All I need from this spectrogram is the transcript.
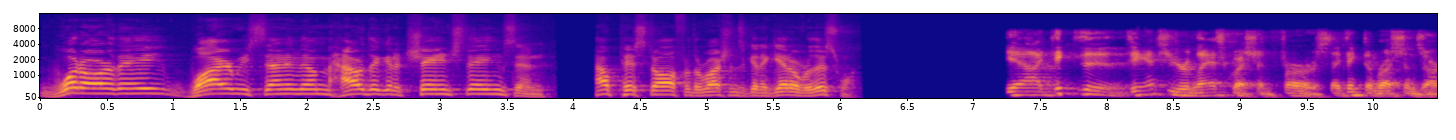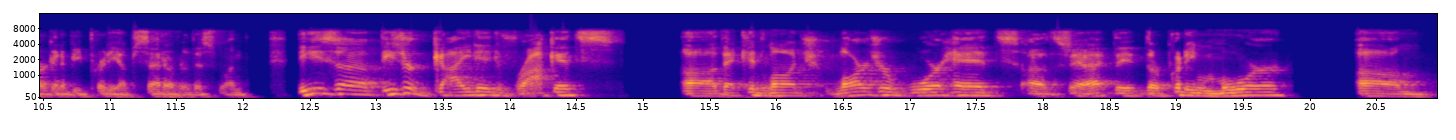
What are they? Why are we sending them? How are they going to change things? And how pissed off are the Russians going to get over this one? Yeah, I think the to answer your last question first, I think the Russians are going to be pretty upset over this one. These uh, these are guided rockets uh, that can launch larger warheads. Uh, they, are putting more um,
